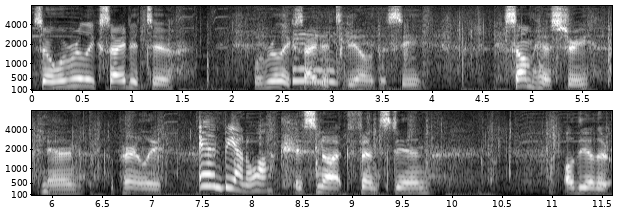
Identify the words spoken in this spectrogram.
So we're really excited to we're really excited to be able to see some history and apparently And be on a walk. it's not fenced in. All the other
